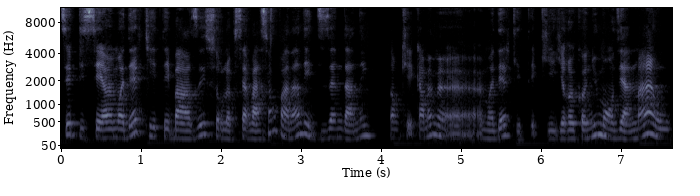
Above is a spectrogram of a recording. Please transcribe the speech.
c'est un modèle qui était basé sur l'observation pendant des dizaines d'années. Donc, il y a quand même un, modèle qui, est reconnu mondialement où,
